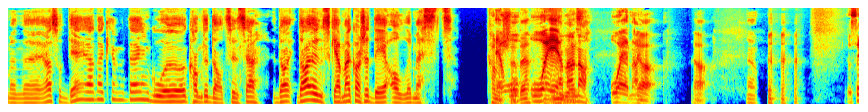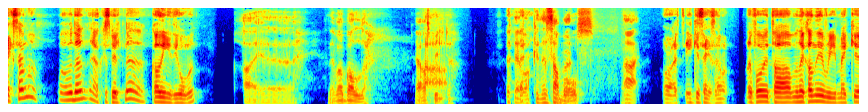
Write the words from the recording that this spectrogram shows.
Men eh, ja, så det, ja, det, er, det er en god kandidat, syns jeg. Da, da ønsker jeg meg kanskje det aller mest. Kanskje det. og eneren, da. Og eneren. Ja. ja. Sekseren, da? Hva med den? Jeg har ikke spilt den, jeg kan ingenting om den. Nei, eh, det var balle. Jeg har Ja. spilt det. Det var ikke det samme. Balls. Alright, ikke sekseren. da. Det får vi ta, men det kan de remake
